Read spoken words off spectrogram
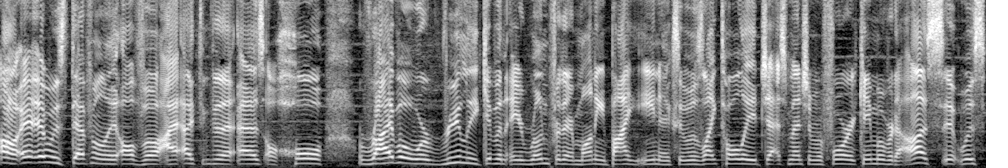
Oh, it, it was definitely although. I, I think that as a whole, Rival were really given a run for their money by Eanix. It was like totally Jess mentioned before it came over to us. It was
